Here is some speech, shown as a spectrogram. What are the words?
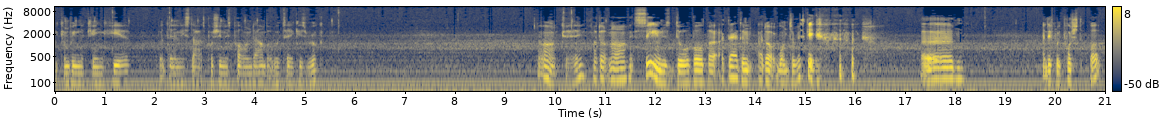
We can bring the king here but then he starts pushing his pawn down but we'll take his rook. Okay I don't know. It seems doable but I don't I don't want to risk it. Um, and if we pushed up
